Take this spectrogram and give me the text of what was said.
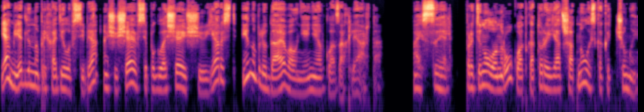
Я медленно приходила в себя, ощущая всепоглощающую ярость и наблюдая волнение в глазах Леарта. «Айсель», — протянул он руку, от которой я отшатнулась, как от чумы.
